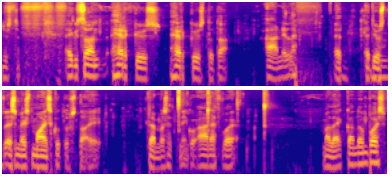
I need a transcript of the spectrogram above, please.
just. Eikö se on herkkyys, herkkyys tota äänille? Et, et just mm. esimerkiksi maiskutus tai tämmöiset niin äänet voi, mä leikkaan ton pois,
